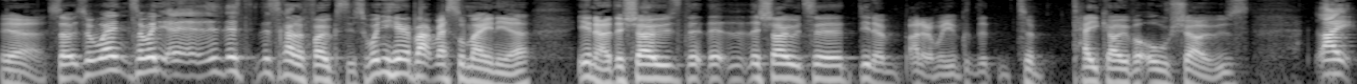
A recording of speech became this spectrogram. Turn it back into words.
Yeah. So so when so when uh, this, this kind of focuses. So when you hear about WrestleMania, you know the shows the the, the show to you know I don't know to take over all shows. Like,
